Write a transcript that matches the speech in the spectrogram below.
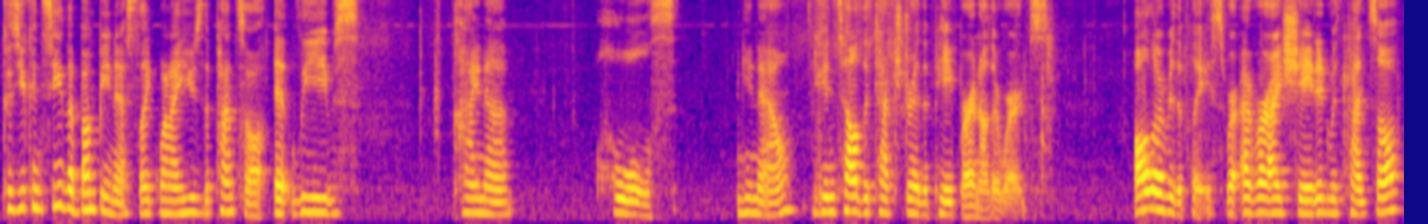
because you can see the bumpiness like when I use the pencil it leaves kind of holes you know you can tell the texture of the paper in other words all over the place wherever I shaded with pencil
